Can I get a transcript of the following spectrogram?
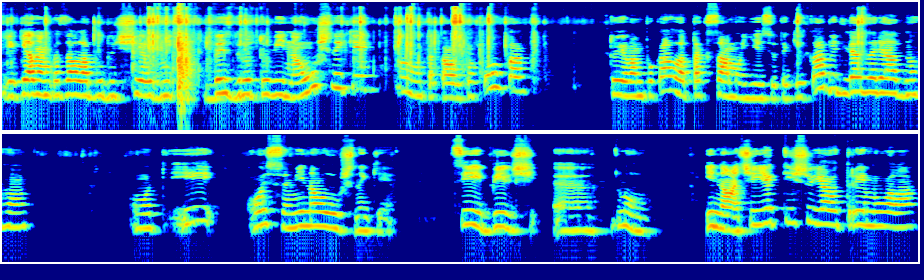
Як я вам казала, будуть ще одні бездротові наушники. Ну, така упаковка. То я вам показала, так само є отакий кабель для зарядного. От, І ось самі наушники. Ці більш, е, ну, іначе, як ті, що я отримувала.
